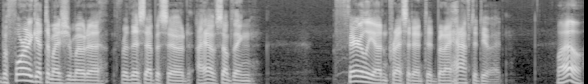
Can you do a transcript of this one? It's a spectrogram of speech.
Before I get to my Shimoda for this episode, I have something fairly unprecedented, but I have to do it. Wow.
